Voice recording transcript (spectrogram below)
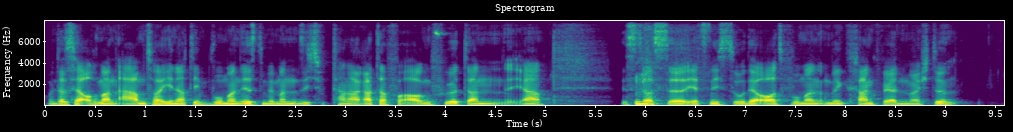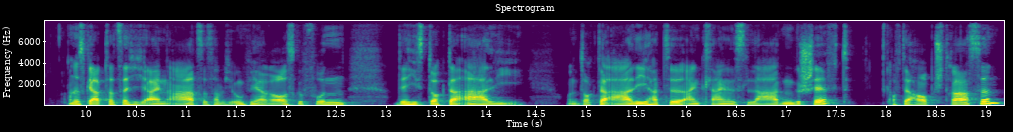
Und das ist ja auch immer ein Abenteuer, je nachdem, wo man ist. Und wenn man sich Tanarata vor Augen führt, dann, ja, ist das äh, jetzt nicht so der Ort, wo man unbedingt krank werden möchte. Und es gab tatsächlich einen Arzt, das habe ich irgendwie herausgefunden, der hieß Dr. Ali. Und Dr. Ali hatte ein kleines Ladengeschäft auf der Hauptstraße,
